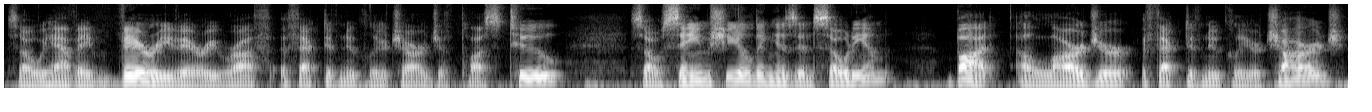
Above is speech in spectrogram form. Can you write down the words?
So we have a very, very rough effective nuclear charge of plus 2. So same shielding as in sodium, but a larger effective nuclear charge.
